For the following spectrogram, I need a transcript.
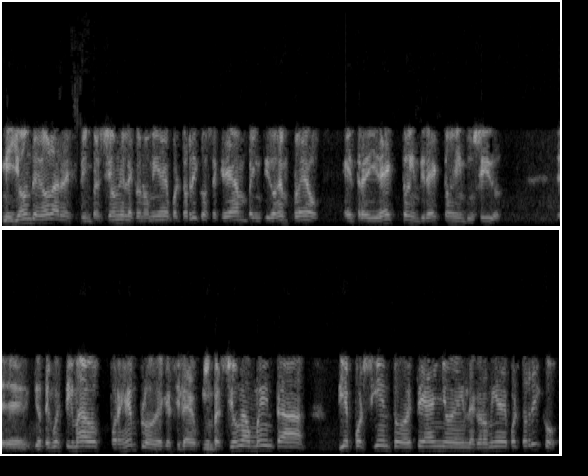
millón de dólares de inversión en la economía de Puerto Rico se crean 22 empleos entre directos, indirectos e inducidos. Eh, yo tengo estimado, por ejemplo, de que si la inversión aumenta 10% este año en la economía de Puerto Rico,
